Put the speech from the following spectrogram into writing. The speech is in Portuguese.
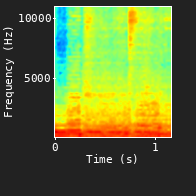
Música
